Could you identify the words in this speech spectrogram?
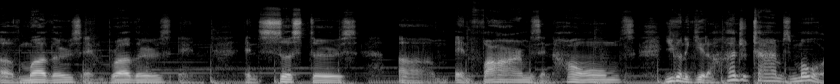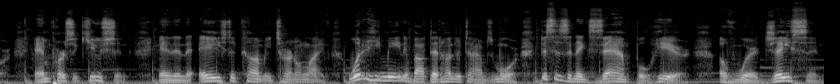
of mothers and brothers and and sisters um, and farms and homes, you're going to get a hundred times more and persecution. And in the age to come, eternal life. What did he mean about that hundred times more? This is an example here of where Jason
